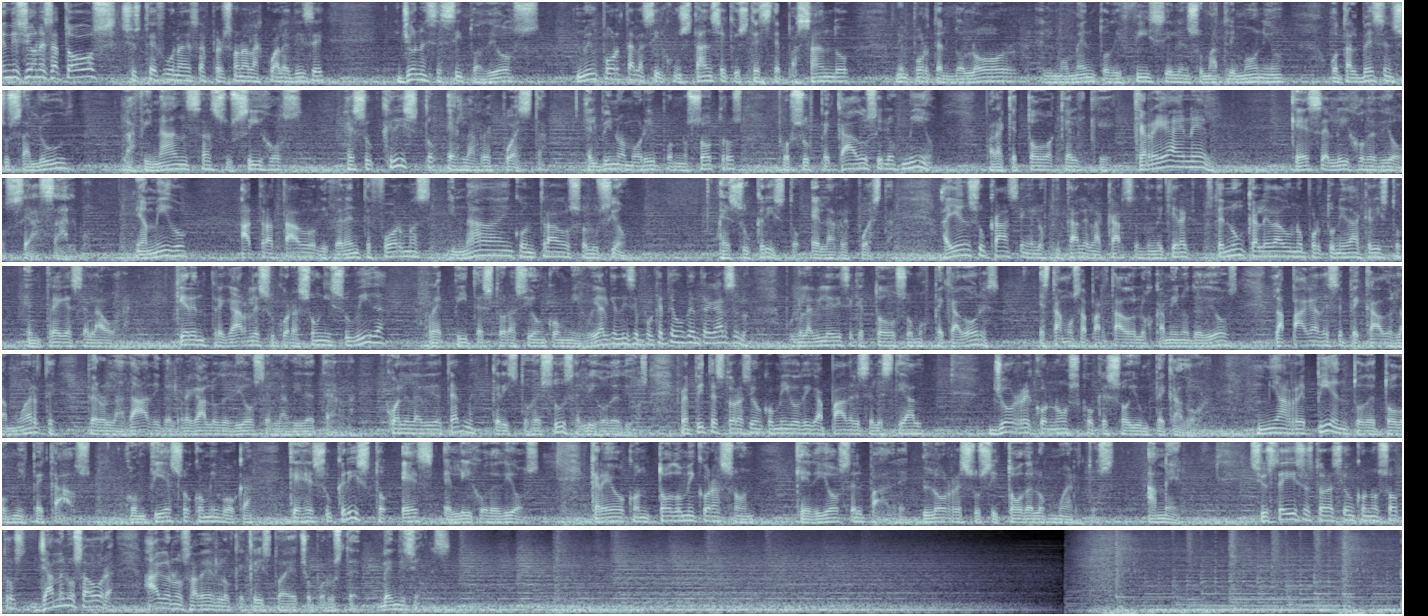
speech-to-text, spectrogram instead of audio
Bendiciones a todos. Si usted fue una de esas personas las cuales dice, yo necesito a Dios, no importa la circunstancia que usted esté pasando, no importa el dolor, el momento difícil en su matrimonio o tal vez en su salud, la finanza, sus hijos, Jesucristo es la respuesta. Él vino a morir por nosotros, por sus pecados y los míos, para que todo aquel que crea en Él, que es el Hijo de Dios, sea salvo. Mi amigo ha tratado diferentes formas y nada ha encontrado solución. Jesucristo es la respuesta. Ahí en su casa, en el hospital, en la cárcel, donde quiera que usted nunca le ha dado una oportunidad a Cristo, entréguesela ahora. Quiere entregarle su corazón y su vida, repita esta oración conmigo. Y alguien dice, ¿por qué tengo que entregárselo? Porque la Biblia dice que todos somos pecadores, estamos apartados de los caminos de Dios. La paga de ese pecado es la muerte, pero la dádiva, el regalo de Dios es la vida eterna. ¿Cuál es la vida eterna? Cristo Jesús, el Hijo de Dios. Repite esta oración conmigo, diga Padre Celestial, yo reconozco que soy un pecador. Me arrepiento de todos mis pecados. Confieso con mi boca que Jesucristo es el Hijo de Dios. Creo con todo mi corazón que Dios el Padre lo resucitó de los muertos. Amén. Si usted hizo esta oración con nosotros, llámenos ahora. Háganos saber lo que Cristo ha hecho por usted. Bendiciones.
